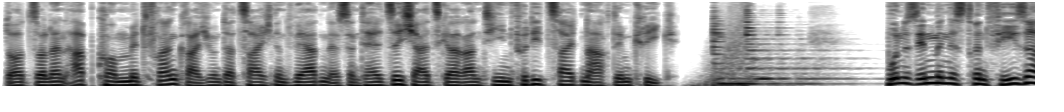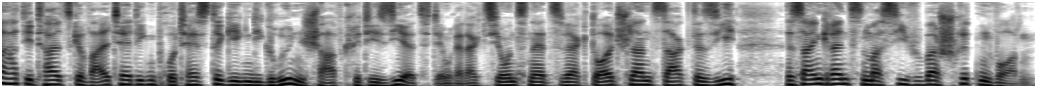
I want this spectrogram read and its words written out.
Dort soll ein Abkommen mit Frankreich unterzeichnet werden. Es enthält Sicherheitsgarantien für die Zeit nach dem Krieg. Bundesinnenministerin Faeser hat die teils gewalttätigen Proteste gegen die Grünen scharf kritisiert. Dem Redaktionsnetzwerk Deutschland sagte sie, es seien Grenzen massiv überschritten worden.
